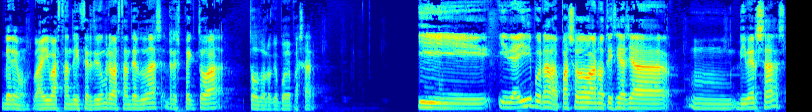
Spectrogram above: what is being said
veremos. Hay bastante incertidumbre, bastantes dudas respecto a todo lo que puede pasar. Y, de ahí, pues nada, paso a noticias ya mmm, diversas.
